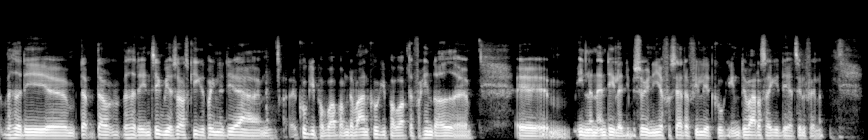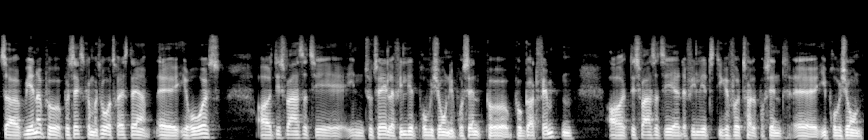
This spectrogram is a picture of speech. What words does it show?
hvad hedder det, øh, der, der, hvad hedder det, en ting vi har så også kigget på en af de her øh, cookie pop-up, om der var en cookie pop-up, der forhindrede øh, øh, en eller anden del af de besøgende i at få sat affiliate cookien. Det var der så ikke i det her tilfælde. Så vi ender på, på 6,62 der øh, i ROAS, og det svarer så til en total affiliate provision i procent på, på godt 15, og det svarer så til, at affiliates de kan få 12% øh, i provision,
